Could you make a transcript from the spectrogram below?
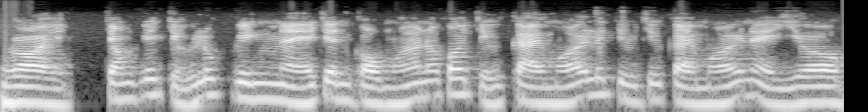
Rồi trong cái chữ login này ở trên cùng đó, nó có chữ cài mới. Click vô chữ cài mới này vô.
